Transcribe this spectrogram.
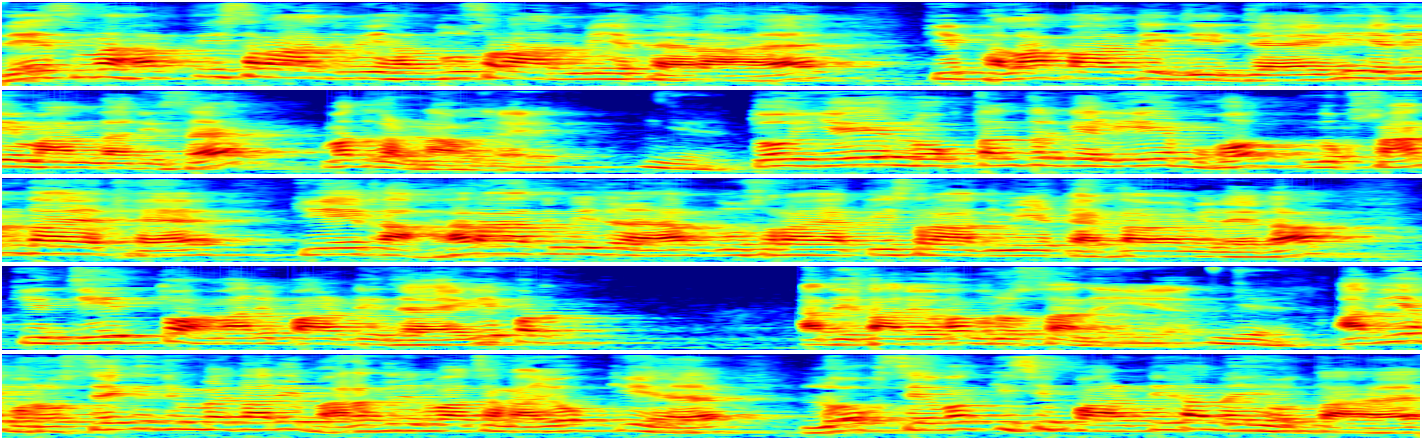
देश में हर तीसरा आदमी हर दूसरा आदमी ये कह रहा है कि फला पार्टी जीत जाएगी यदि ईमानदारी से मतगणना हो जाए। तो ये लोकतंत्र के लिए बहुत नुकसानदायक है कि एक हर आदमी जो है हर दूसरा या तीसरा आदमी ये कहता हुआ मिलेगा कि जीत तो हमारी पार्टी जाएगी पर अधिकारियों का भरोसा नहीं है। अब ये भरोसे की ज़िम्मेदारी भारत निर्वाचन आयोग की है। लोक सेवक किसी पार्टी का नहीं होता है।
